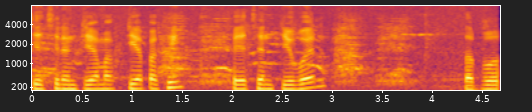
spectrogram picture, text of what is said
চেয়েছিলেন টিয়া টিয়া পাখি, পেয়েছেন টিউবওয়েল। তারপর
